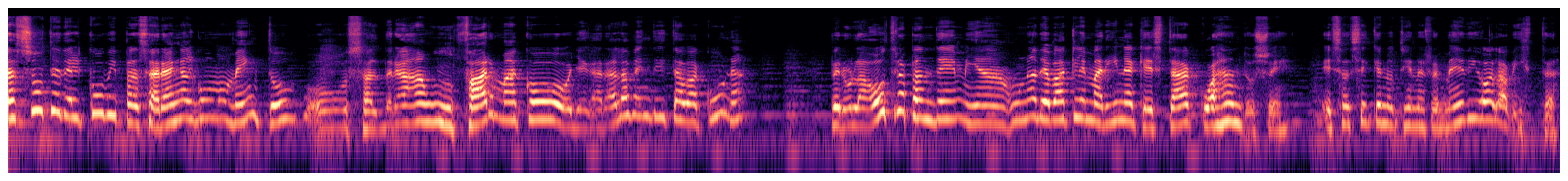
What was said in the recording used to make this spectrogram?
azote del COVID pasará en algún momento, o saldrá un fármaco, o llegará la bendita vacuna. Pero la otra pandemia, una debacle marina que está cuajándose, esa sí que no tiene remedio a la vista.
